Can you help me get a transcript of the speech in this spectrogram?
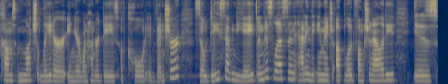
comes much later in your 100 days of code adventure. So, day 78. In this lesson, adding the image upload functionality is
